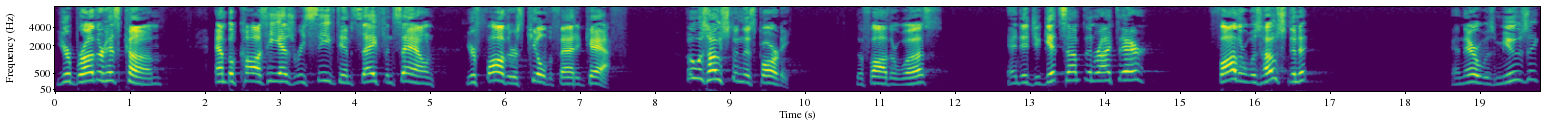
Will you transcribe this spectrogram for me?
Your brother has come, and because he has received him safe and sound, your father has killed the fatted calf. Who was hosting this party? The father was. And did you get something right there? Father was hosting it. And there was music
